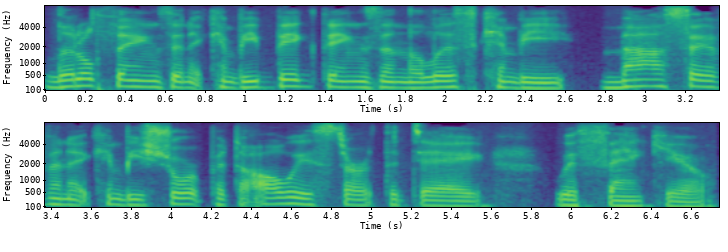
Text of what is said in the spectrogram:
little things and it can be big things, and the list can be massive and it can be short, but to always start the day with thank you.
